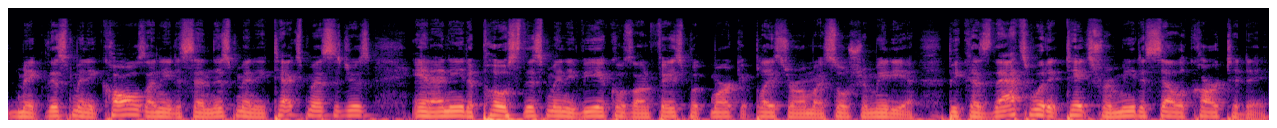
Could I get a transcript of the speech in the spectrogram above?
make this many calls. I need to send this many text messages. And I need to post this many vehicles on Facebook Marketplace or on my social media because that's what it takes for me to sell a car today.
